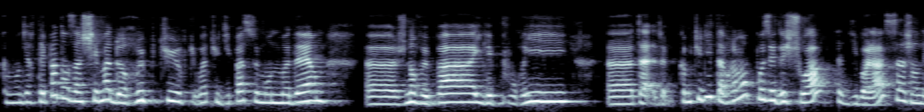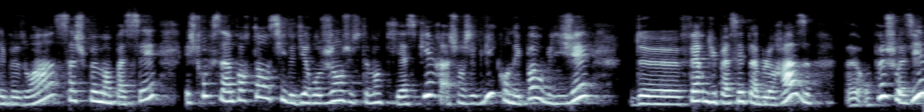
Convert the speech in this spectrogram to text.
comment dire, tu n'es pas dans un schéma de rupture, tu vois, tu dis pas ce monde moderne, euh, je n'en veux pas, il est pourri. Euh, comme tu dis, tu as vraiment posé des choix, tu as dit, voilà, ça j'en ai besoin, ça je peux m'en passer. Et je trouve que c'est important aussi de dire aux gens justement qui aspirent à changer de vie qu'on n'est pas obligé de faire du passé table rase. on peut choisir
